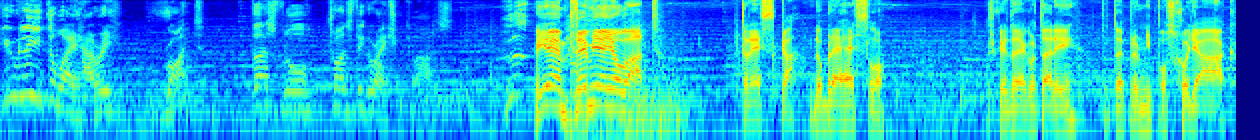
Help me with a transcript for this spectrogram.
You lead the way, Harry. Right. First floor, Transfiguration class. Jdem přeměňovat. Treska, dobré heslo. Počkejte, jako tady. Toto je první poschodák.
